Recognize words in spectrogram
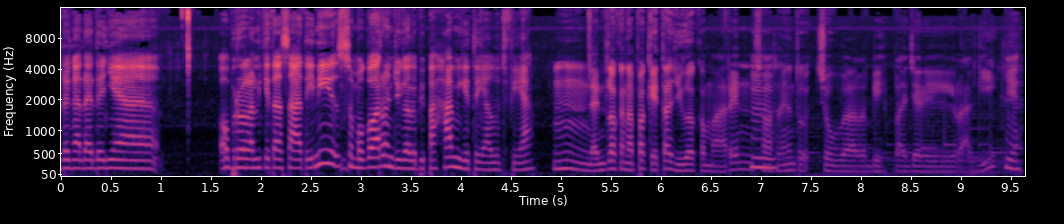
dengan adanya obrolan kita saat ini semoga orang juga lebih paham gitu ya Lutfi ya. Hmm, dan itulah kenapa kita juga kemarin Hmm. salah satunya untuk coba lebih pelajari lagi. Iya.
